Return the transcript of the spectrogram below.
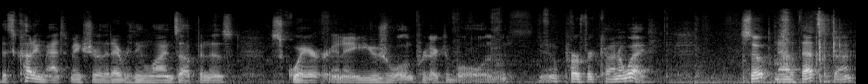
this cutting mat to make sure that everything lines up and is square in a usual and predictable and you know, perfect kind of way. So now that that's done,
